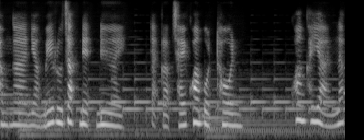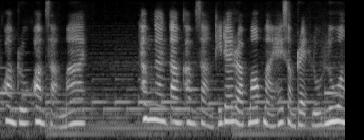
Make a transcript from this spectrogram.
ทำงานอย่างไม่รู้จักเหน็ดเหนื่อย แต่กลับใช้ความอดทน ความขยันและความรู้ความสามารถ ทำงานตามคำสั่งที่ได้รับมอบหมายให้สำเร็จลุล่วง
